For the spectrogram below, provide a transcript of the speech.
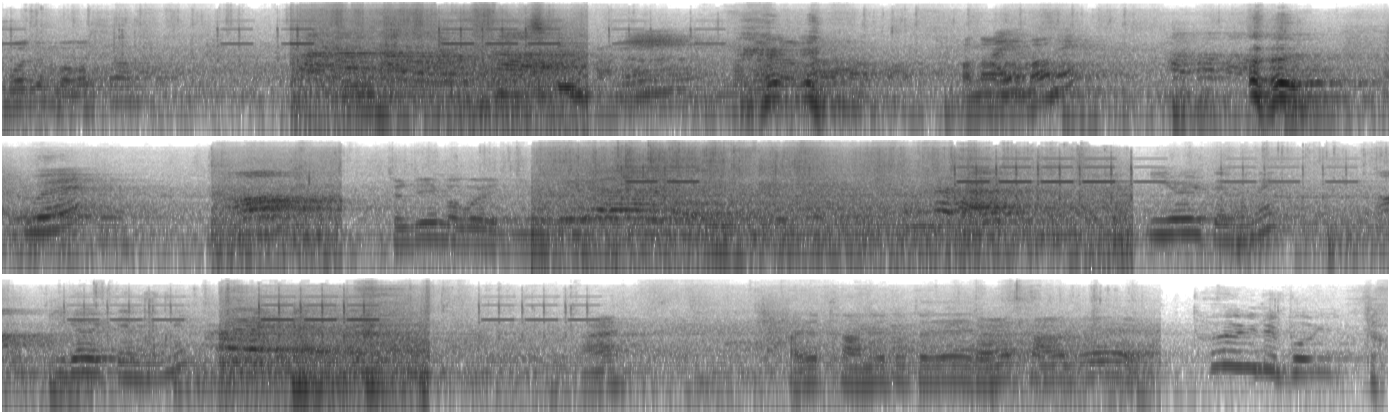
오늘은 뭐좀 먹었어? 바나나만? 왜? 천천히 먹어야지. 일요일 때문에? 일요일 때문에? 아, 다이어트 안 해도 돼. 전혀 사하지. 토요일에 뭐 있어?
